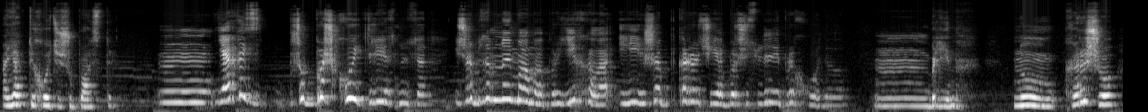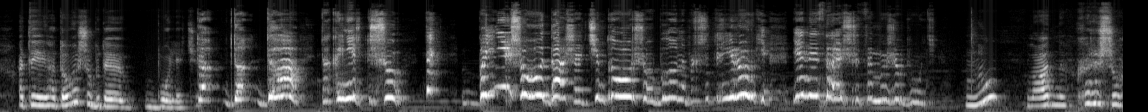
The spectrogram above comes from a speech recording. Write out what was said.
А як ти хочеш упасти? М, Якось, щоб башкою тріснутися, і щоб за мною мама приїхала, і щоб, коротше, я більше сюди не приходила. М, блін. Ну, хорошо. А ти готова, що буде боляче? Да, да, да, та, конечно, що, та, больнішого, Даша, чим того, що було на першій тренування, я не знаю, що це може бути. Ну, ладно, хорошо.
